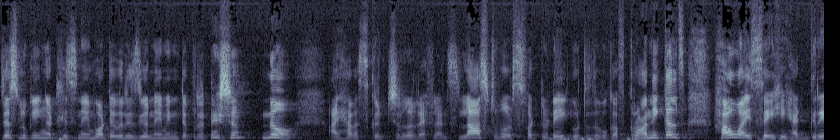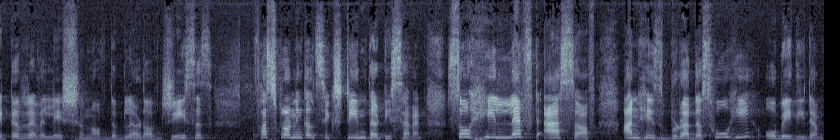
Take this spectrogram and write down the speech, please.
Just looking at his name, whatever is your name interpretation? No. I have a scriptural reference. Last verse for today, go to the book of Chronicles. How I say he had greater revelation of the blood of Jesus. First Chronicles 16:37. So he left Asaph and his brothers, who he Obed-Edom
